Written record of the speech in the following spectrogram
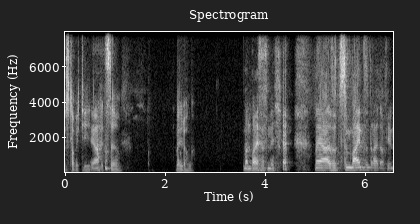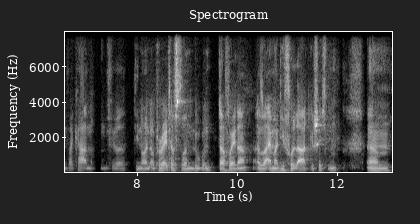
ist, glaube ich, die Ja. letzte Meldung. Man weiß es nicht. naja, also zum einen sind halt auf jeden Fall Karten für die neuen Operatives drin, Luke und Darth Vader. Also einmal die Full Art Geschichten. Ähm,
